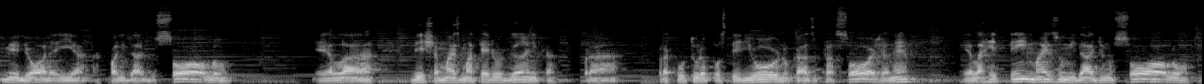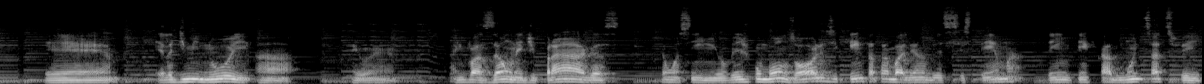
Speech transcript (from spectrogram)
melhora aí a, a qualidade do solo, ela deixa mais matéria orgânica para a cultura posterior, no caso para a soja, né? Ela retém mais umidade no solo, é, ela diminui a, é, a invasão né, de pragas. Então, assim, eu vejo com bons olhos e quem está trabalhando esse sistema tem, tem ficado muito satisfeito.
